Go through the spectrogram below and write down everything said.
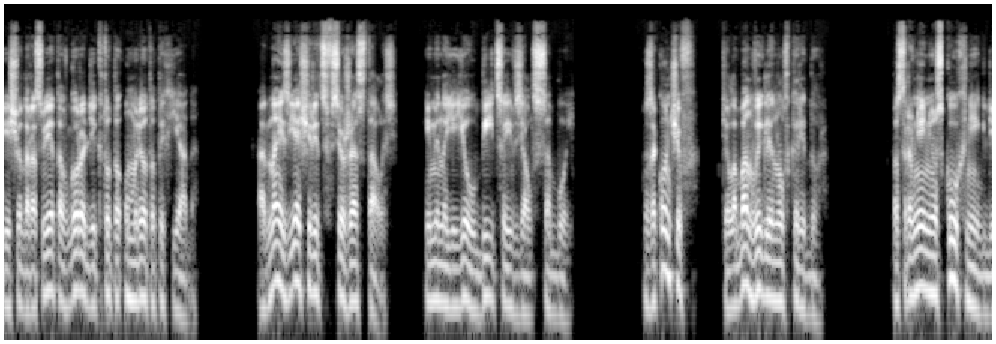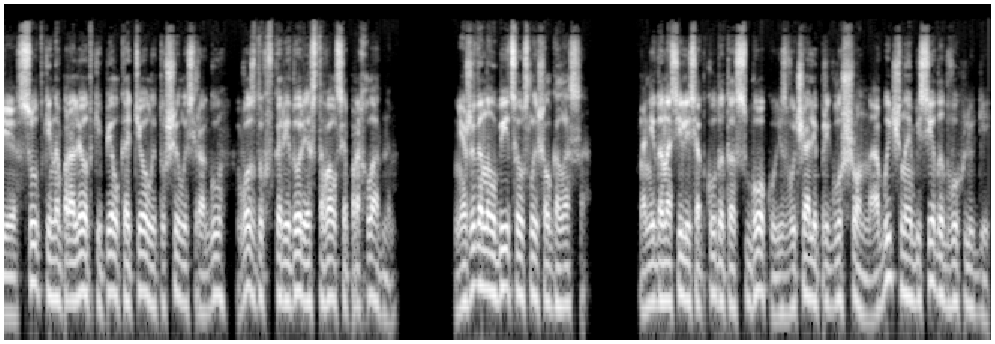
Еще до рассвета в городе кто-то умрет от их яда. Одна из ящериц все же осталась. Именно ее убийца и взял с собой. Закончив, Телобан выглянул в коридор. По сравнению с кухней, где сутки напролет кипел котел и тушилось рагу, воздух в коридоре оставался прохладным. Неожиданно убийца услышал голоса. Они доносились откуда-то сбоку и звучали приглушенно, обычная беседа двух людей.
